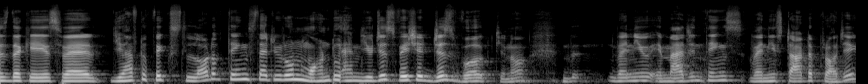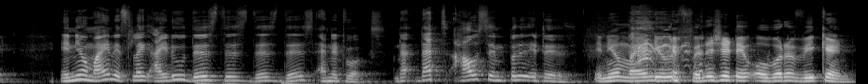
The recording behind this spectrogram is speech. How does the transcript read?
is the case where you have to fix a lot of things that you don't want to, and you just wish it just worked. You know, when you imagine things when you start a project in your mind it's like i do this this this this and it works. That, that's how simple it is. In your mind, you will finish it over a weekend.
